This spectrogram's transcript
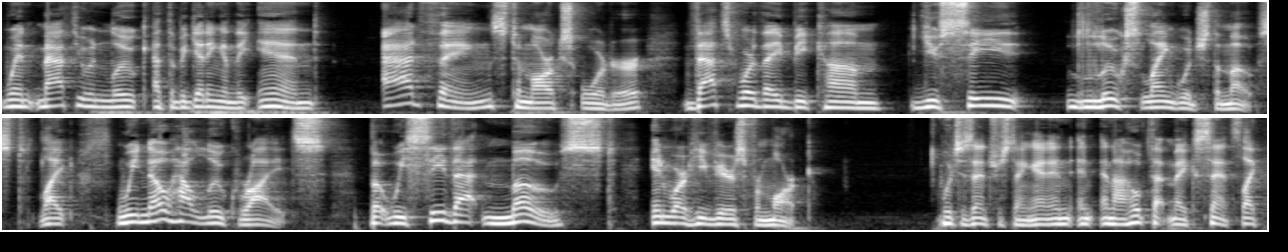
when Matthew and Luke at the beginning and the end add things to Mark's order, that's where they become, you see Luke's language the most. Like we know how Luke writes, but we see that most in where he veers from Mark. Which is interesting, and, and and I hope that makes sense. Like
